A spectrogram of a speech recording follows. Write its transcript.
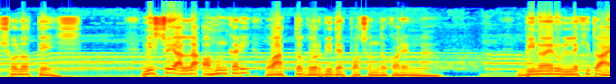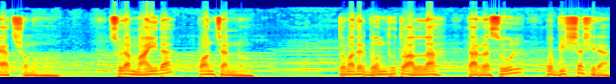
ষোলো, তেইশ। নিশ্চয়ই আল্লাহ অহংকারী ও আত্মগর্বীদের পছন্দ করেন না। বিনয়ের উল্লেখিত আয়াতসমূহ। সুরা মাইদা, পঞ্চান্ন। তোমাদের বন্ধু তো আল্লাহ, তার রাসুল ও বিশ্বাসীরা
